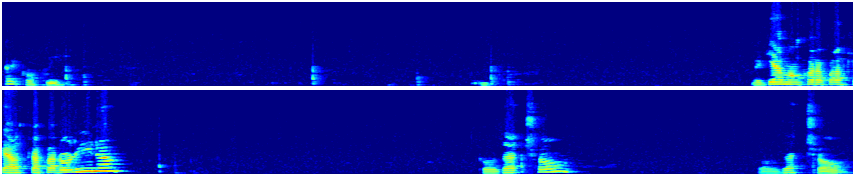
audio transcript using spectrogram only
ecco qui. Vediamo ancora qualche altra parolina. Cosa c'ho? Cosa c'ho?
